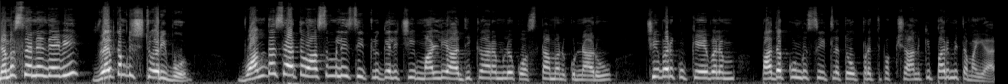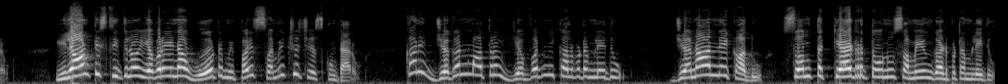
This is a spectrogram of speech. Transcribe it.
నమస్తే Devi. Welcome to story board వంద శాతం అసెంబ్లీ సీట్లు గెలిచి మళ్ళీ అధికారంలోకి వస్తామనుకున్నారు. చివరకు కేవలం పదకొండు సీట్లతో ప్రతిపక్షానికి పరిమితమయ్యారు. ఇలాంటి స్థితిలో ఎవరైనా ఓటమిపై సమీక్ష చేసుకుంటారు. కానీ జగన్ మాత్రం ఎవరిని కలవడం లేదు. జనాన్నే కాదు సొంత కేడర్తోనూ సమయం గడపటం లేదు.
